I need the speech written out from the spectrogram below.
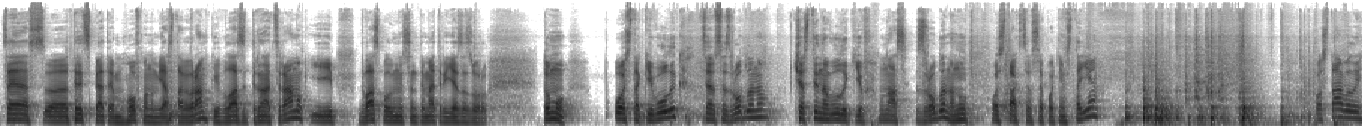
це з е, 35-м Гофманом я ставив рамки, влазить 13 рамок і 2,5 см є зазору. Тому ось такий вулик, це все зроблено. Частина вуликів у нас зроблена. Ну, ось так це все потім стає. Поставили,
